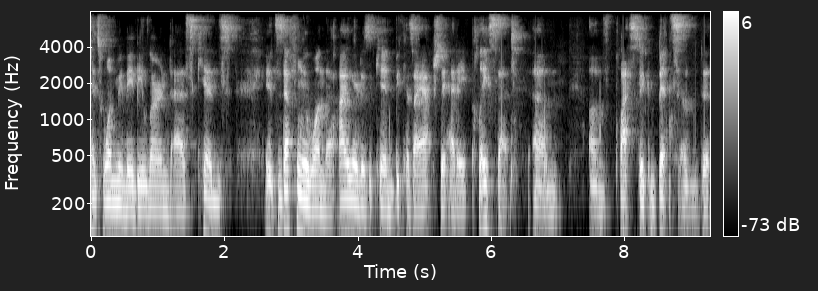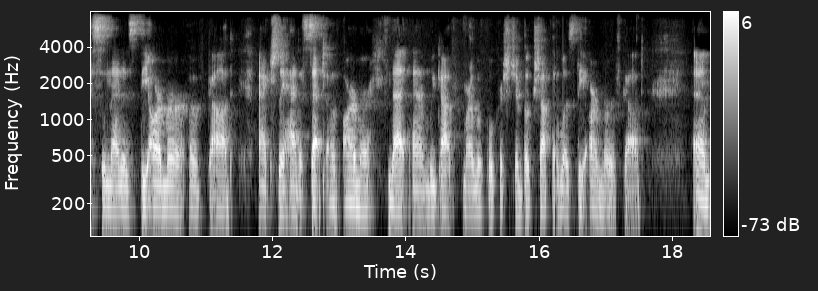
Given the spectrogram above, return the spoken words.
It's one we maybe learned as kids. It's definitely one that I learned as a kid because I actually had a playset um, of plastic bits of this, and that is the armor of God. I actually had a set of armor that um, we got from our local Christian bookshop that was the armor of God. Um,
